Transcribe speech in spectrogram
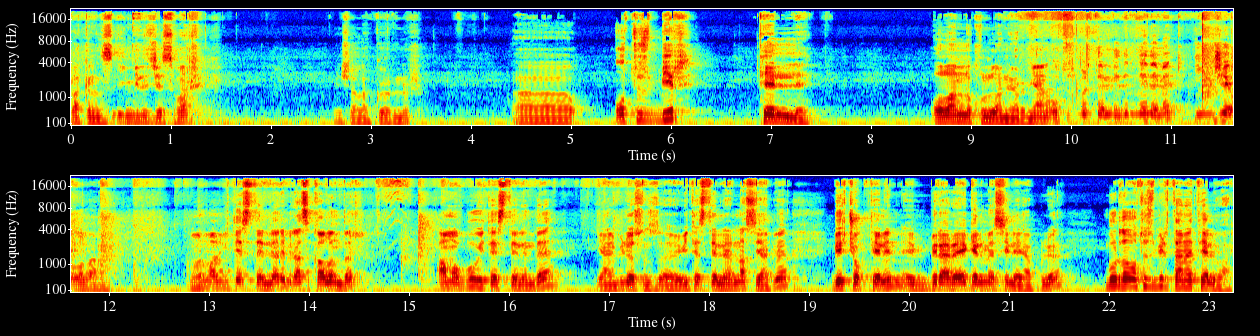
Bakınız İngilizcesi var. İnşallah görünür. Ee, 31 telli olanını kullanıyorum. Yani 31 telli ne demek? İnce olanı. Normal vites telleri biraz kalındır. Ama bu vites telinde yani biliyorsunuz e, vites telleri nasıl yapıyor? Birçok telin e, bir araya gelmesiyle yapılıyor. Burada 31 tane tel var.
